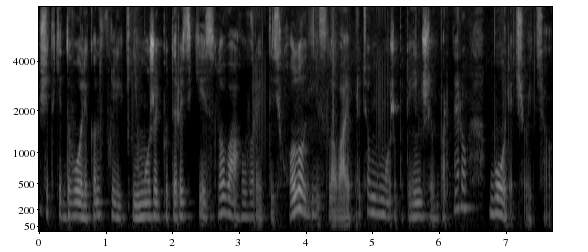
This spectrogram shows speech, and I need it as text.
Ще такі доволі конфліктні, можуть бути різкі слова, говоритись, холодні слова, і при цьому може бути іншим партнеру боляче від цього.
